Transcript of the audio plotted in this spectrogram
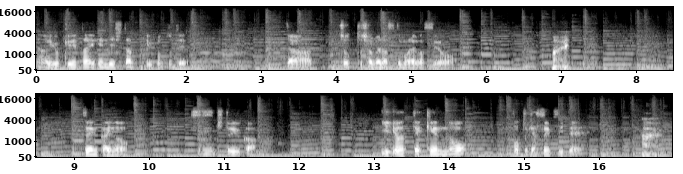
だから余計大変でしたっていうことで、じゃあ、ちょっと喋らせてもらいますよ。はい。前回の続きというか、岩手県のポッドキャストについてはい。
